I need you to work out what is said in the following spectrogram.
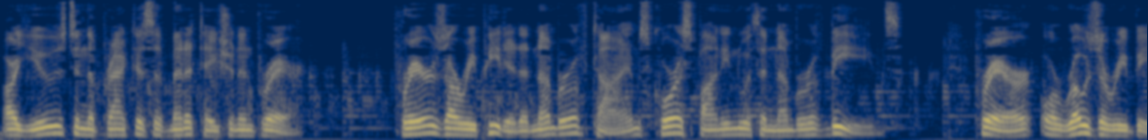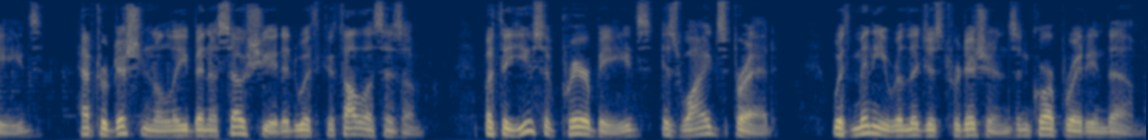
are used in the practice of meditation and prayer. Prayers are repeated a number of times corresponding with a number of beads. Prayer or rosary beads have traditionally been associated with Catholicism, but the use of prayer beads is widespread, with many religious traditions incorporating them.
